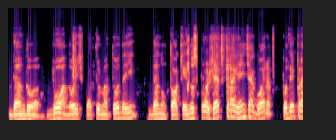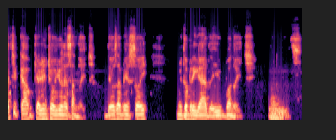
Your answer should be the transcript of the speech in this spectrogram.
dando boa noite para a turma toda aí, dando um toque aí nos projetos para a gente agora poder praticar o que a gente ouviu nessa noite. Deus abençoe. Muito obrigado aí. Boa noite. Boa noite.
